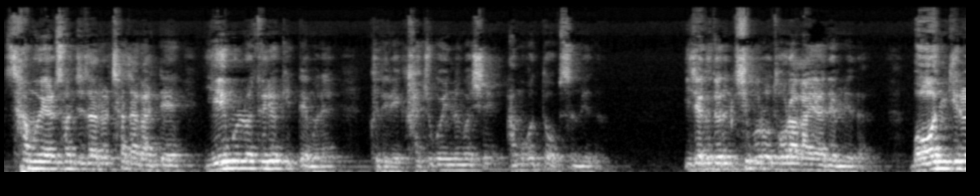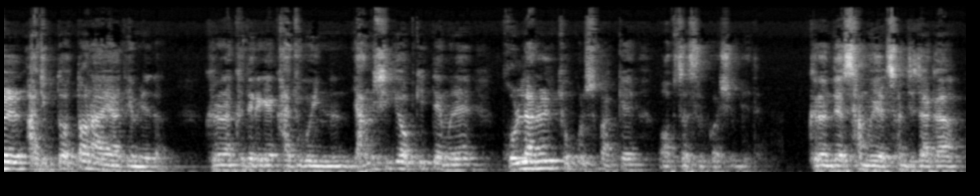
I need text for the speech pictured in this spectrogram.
사무엘 선지자를 찾아갈 때 예물로 드렸기 때문에 그들이 가지고 있는 것이 아무것도 없습니다. 이제 그들은 집으로 돌아가야 됩니다. 먼 길을 아직도 떠나야 됩니다. 그러나 그들에게 가지고 있는 양식이 없기 때문에 곤란을 겪을 수밖에 없었을 것입니다. 그런데 사무엘 선지자가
